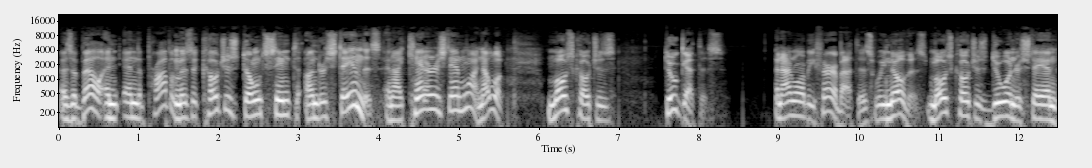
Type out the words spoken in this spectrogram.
as a bell. And and the problem is that coaches don't seem to understand this, and I can't understand why. Now look, most coaches do get this and I want to be fair about this, we know this. Most coaches do understand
